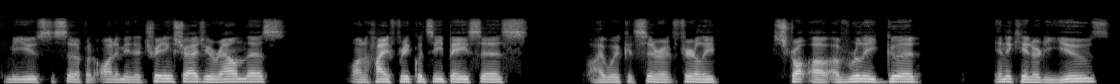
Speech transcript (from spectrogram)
can be used to set up an automated trading strategy around this on a high frequency basis. I would consider it fairly strong, uh, a really good indicator to use.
